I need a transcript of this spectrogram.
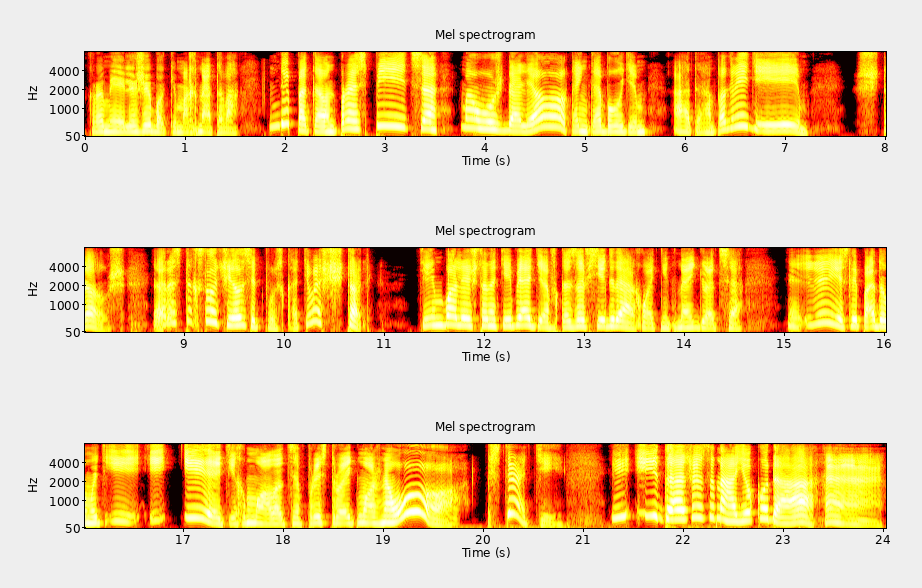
кроме лежебоки мохнатого. Да пока он проспится, мы уж далеконько будем, а там поглядим. Что ж, раз так случилось, отпускать вас, что ли? Тем более, что на тебя, девка, завсегда охотник найдется. Если подумать, и, и, и этих молодцев пристроить можно. О, кстати, и, и даже знаю куда. Ха.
